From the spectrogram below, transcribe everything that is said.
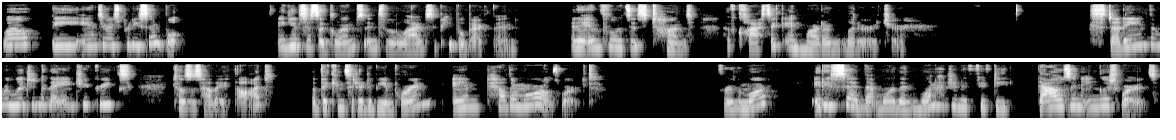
Well, the answer is pretty simple. It gives us a glimpse into the lives of people back then, and it influences tons of classic and modern literature. Studying the religion of the ancient Greeks tells us how they thought, what they considered to be important, and how their morals worked. Furthermore, it is said that more than 150,000 English words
